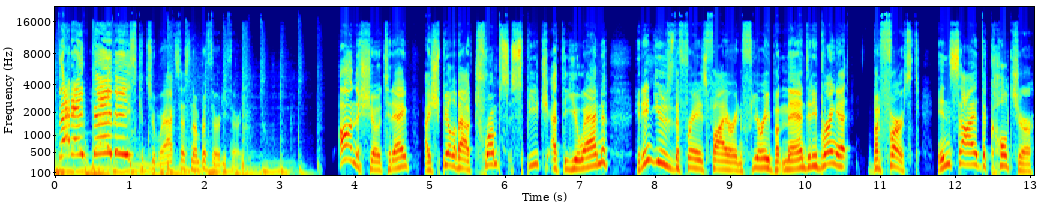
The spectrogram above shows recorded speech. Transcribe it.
that ain't babies! Consumer access number 3030. On the show today, I spiel about Trump's speech at the UN. He didn't use the phrase fire and fury, but man, did he bring it. But first, inside the culture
